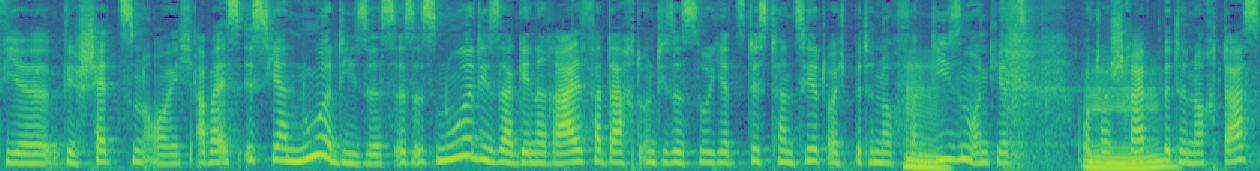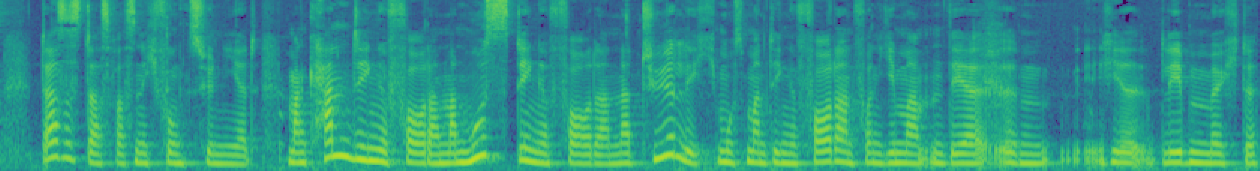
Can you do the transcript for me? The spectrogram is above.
wir, wir schätzen euch. Aber es ist ja nur dieses, es ist nur dieser Generalverdacht und dieses so, jetzt distanziert euch bitte noch von mhm. diesem und jetzt unterschreibt mhm. bitte noch das. Das ist das, was nicht funktioniert. Man kann Dinge fordern, man muss Dinge fordern. Natürlich muss man Dinge fordern von jemandem, der ähm, hier leben möchte.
